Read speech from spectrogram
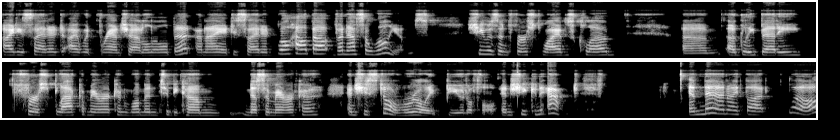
I decided I would branch out a little bit, and I decided, well, how about Vanessa Williams? She was in First Wives Club, um, Ugly Betty, first Black American woman to become Miss America, and she's still really beautiful, and she can act. And then I thought, well,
